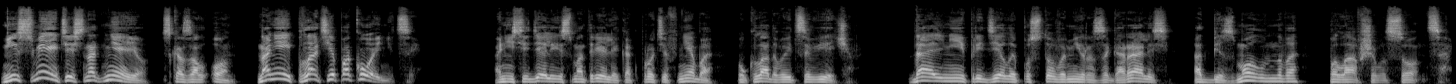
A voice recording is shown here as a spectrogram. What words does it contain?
«Не смейтесь над нею!» — сказал он. «На ней платье покойницы!» Они сидели и смотрели, как против неба укладывается вечер. Дальние пределы пустого мира загорались от безмолвного пылавшего солнца.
